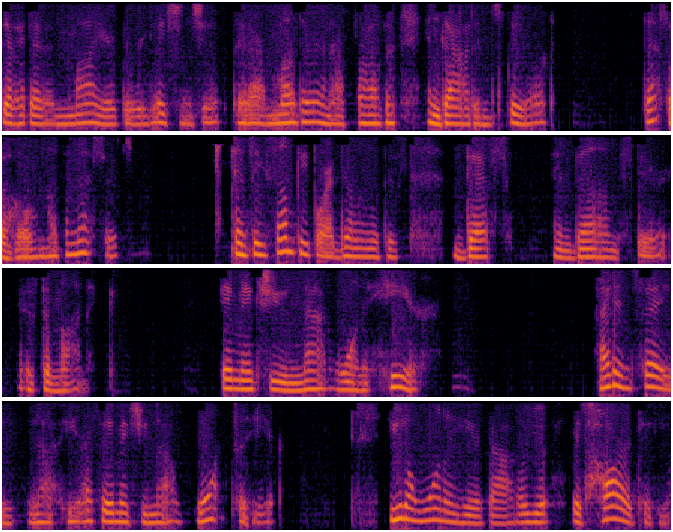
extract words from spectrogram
that have admired the relationship that our mother and our father and God instilled. That's a whole nother message. And see, some people are dealing with this deaf and dumb spirit. It's demonic. It makes you not want to hear I didn't say not hear. I said it makes you not want to hear. You don't want to hear God, or you it's hard to hear.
